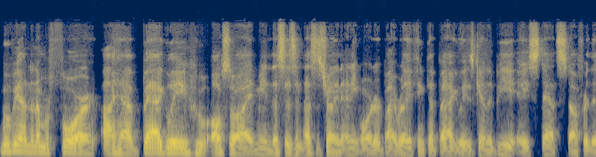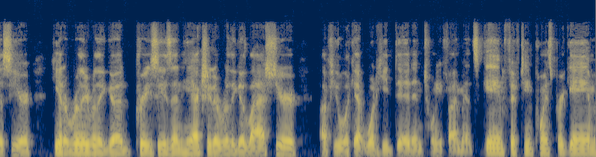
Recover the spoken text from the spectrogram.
Moving on to number four, I have Bagley, who also, I mean, this isn't necessarily in any order, but I really think that Bagley is going to be a stat stuffer this year. He had a really, really good preseason. He actually had a really good last year. uh, If you look at what he did in 25 minutes game, 15 points per game,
